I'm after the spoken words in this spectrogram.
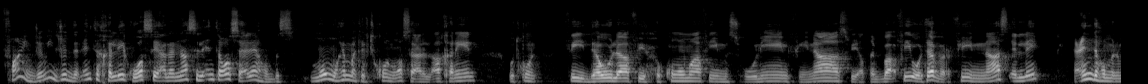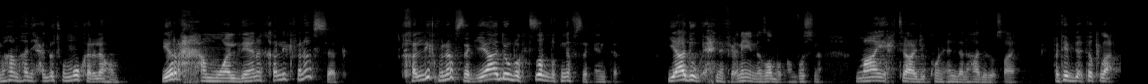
fine جميل جدا. أنت خليك وصي على الناس اللي أنت وصي عليهم بس مو مهمتك تكون وصي على الآخرين وتكون في دولة في حكومة في مسؤولين في ناس في أطباء في what في الناس اللي عندهم المهام هذه حقتهم موكله لهم. يرحم والدينك خليك في نفسك. خليك في نفسك. يا دوبك تظبط نفسك أنت. يا دوب إحنا فعليا نظبط أنفسنا. ما يحتاج يكون عندنا هذه الوصايا. فتبدأ تطلع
